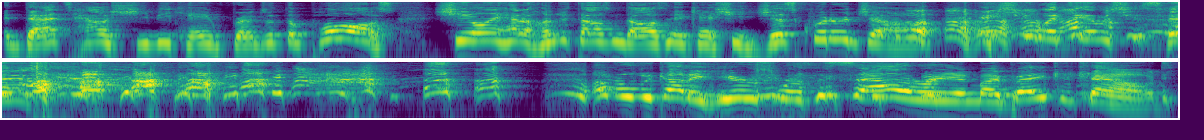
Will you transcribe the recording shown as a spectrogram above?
That's how she became friends with the Pauls. She only had a hundred thousand dollars in the cash. She just quit her job, and she went to him and she said, I've only got a year's worth of salary in my bank account.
